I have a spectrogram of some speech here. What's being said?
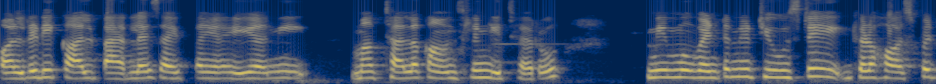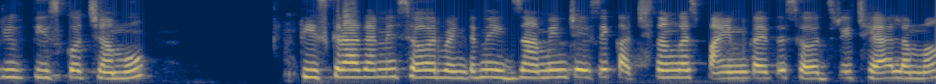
ఆల్రెడీ కాలు ప్యారలైజ్ అయిపోయాయి అని మాకు చాలా కౌన్సిలింగ్ ఇచ్చారు. మేము వెంటనే ట్యూస్డే ఇక్కడ హాస్పిటల్కి తీసుకొచ్చాము. తీసుకురాగానే సార్ వెంటనే ఎగ్జామిన్ చేసి ఖచ్చితంగా స్పైన్కి అయితే సర్జరీ చేయాలమ్మా.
